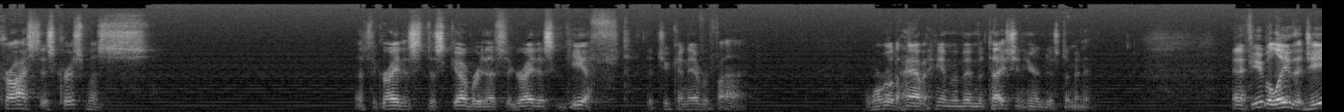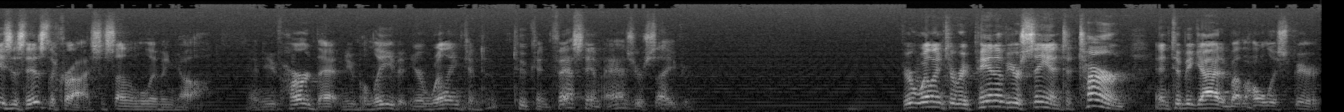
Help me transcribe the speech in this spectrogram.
Christ this Christmas, that's the greatest discovery, that's the greatest gift that you can ever find. We're going to have a hymn of invitation here in just a minute. And if you believe that Jesus is the Christ, the Son of the living God, and you've heard that and you believe it and you're willing to, confess Him as your Savior, if you're willing to repent of your sin, to turn, and to be guided by the Holy Spirit,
